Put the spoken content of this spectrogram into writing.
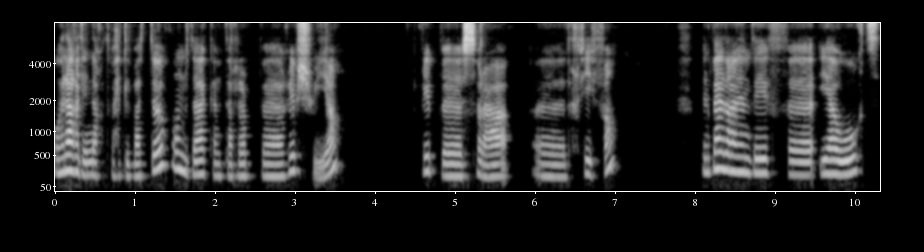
وهنا غادي ناخذ واحد ال batteur ونبدا كنطرب غير بشوية. غير بسرعة آه، خفيفه من بعد غادي نضيف آه، ياغورت.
